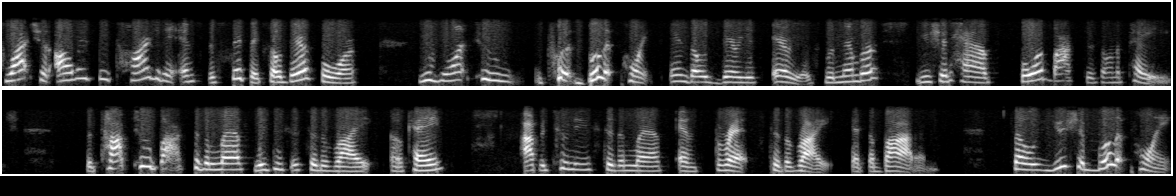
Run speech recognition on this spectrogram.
SWOT should always be targeted and specific. So, therefore, you want to put bullet points in those various areas. Remember, you should have four boxes on a page. The top two boxes to the left, weaknesses to the right, okay? Opportunities to the left, and threats to the right at the bottom. So you should bullet point.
